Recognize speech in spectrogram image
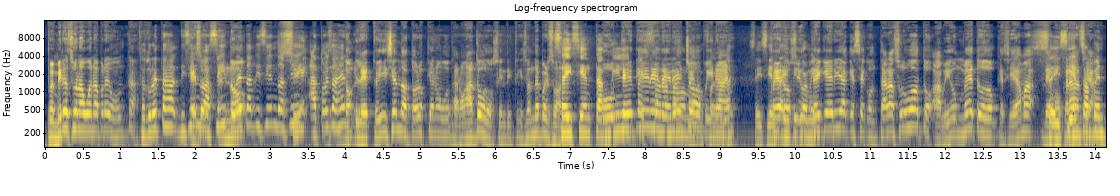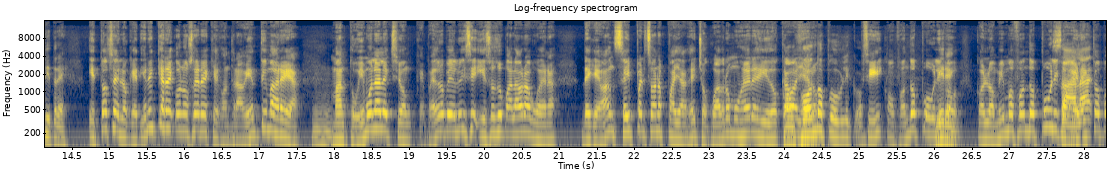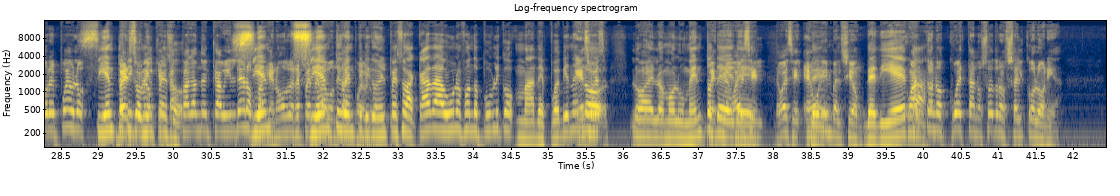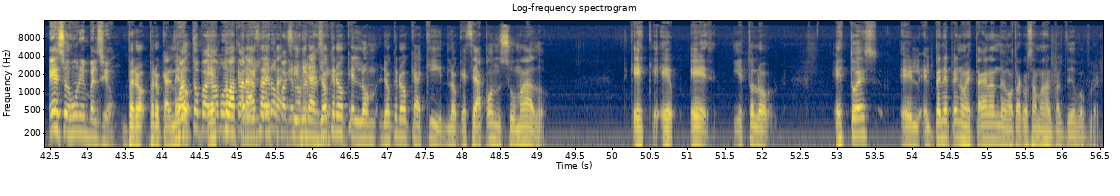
Pues mira, es una buena pregunta. O sea, tú le estás diciendo Eso, así, no, tú le estás diciendo así sí, a toda esa gente. no, le estoy diciendo a todos los que no votaron, a todos, sin distinción de personas. 600,000 Usted tiene personas derecho a menos, opinar. ¿verdad? 600 pero y si usted mil. quería que se contara su voto, había un método que se llama democracia. 623. Entonces, lo que tienen que reconocer es que contra viento y marea Ujú. mantuvimos la elección, que Pedro Pierluisi hizo su palabra buena, de que van seis personas para allá, de hecho, cuatro mujeres y dos Con caballeros. fondos públicos. Sí, con fondos públicos, Miren. con los mismos fondos públicos electos por el pueblo, ciento y versus pico mil que están pesos. pagando en cabilderos para que no respeten la ciento voluntad y del veinte y pico pueblo. mil pesos a cada uno de fondos públicos, más después vienen Eso los, es- los, los monumentos Pues de, te voy a de- decir, te voy a decir, es de- una inversión. de dieta. ¿Cuánto nos cuesta a nosotros ser colonia? Eso es una inversión. Pero, pero Carmelo, ¿Cuánto pagamos esto atrasa. esta- para que sí, nos mira, yo creo que lo, yo creo que aquí lo que se ha consumado es, que, eh, es- y esto lo esto es el, el PNP nos está ganando en otra cosa más al Partido Popular.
